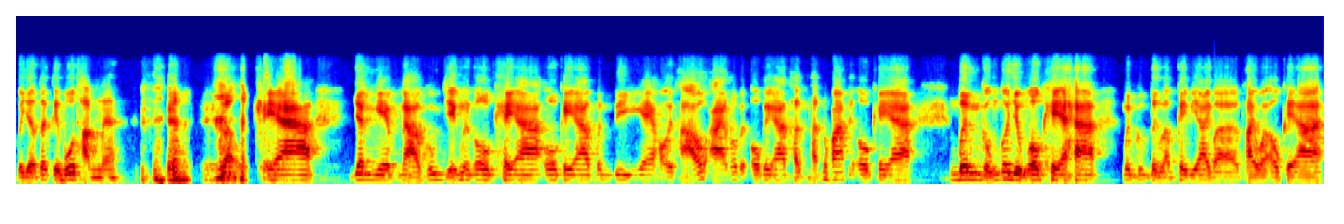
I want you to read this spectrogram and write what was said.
Bây giờ tới cây búa thần nè. Là OKR doanh nghiệp nào cũng chuyển lên OKR OKR mình đi nghe hội thảo ai nói về OKR thần thánh hóa cái OKR mình cũng có dùng OKR mình cũng từng làm KPI và thay qua OKR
